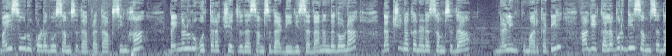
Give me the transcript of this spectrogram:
ಮೈಸೂರು ಕೊಡಗು ಸಂಸದ ಪ್ರತಾಪ್ ಸಿಂಹ, ಬೆಂಗಳೂರು ಉತ್ತರ ಕ್ಷೇತ್ರದ ಸಂಸದ ಡಿವಿ ಸದಾನಂದಗೌಡ, ದಕ್ಷಿಣ ಕನ್ನಡ ಸಂಸದ ನಳಿನ್ ಕುಮಾರ್ ಕಟೀಲ್ ಹಾಗೆ ಕಲಬುರಗಿ ಸಂಸದ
